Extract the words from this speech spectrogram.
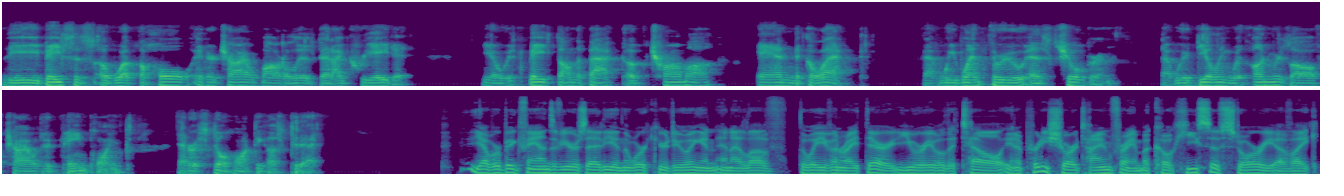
the basis of what the whole inner child model is that I created. You know, it's based on the fact of trauma and neglect that we went through as children, that we're dealing with unresolved childhood pain points that are still haunting us today. Yeah, we're big fans of yours, Eddie, and the work you're doing. And, and I love the way even right there you were able to tell in a pretty short time frame a cohesive story of like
